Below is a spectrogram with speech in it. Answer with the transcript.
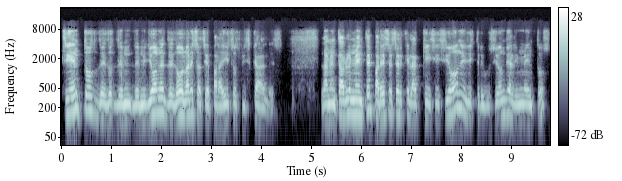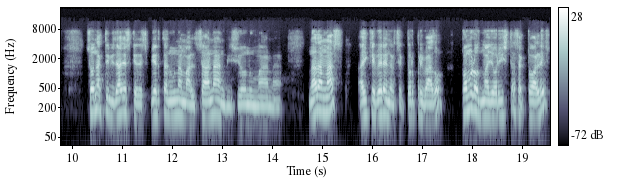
cientos de, de millones de dólares hacia paraísos fiscales. Lamentablemente, parece ser que la adquisición y distribución de alimentos son actividades que despiertan una malsana ambición humana. Nada más hay que ver en el sector privado cómo los mayoristas actuales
